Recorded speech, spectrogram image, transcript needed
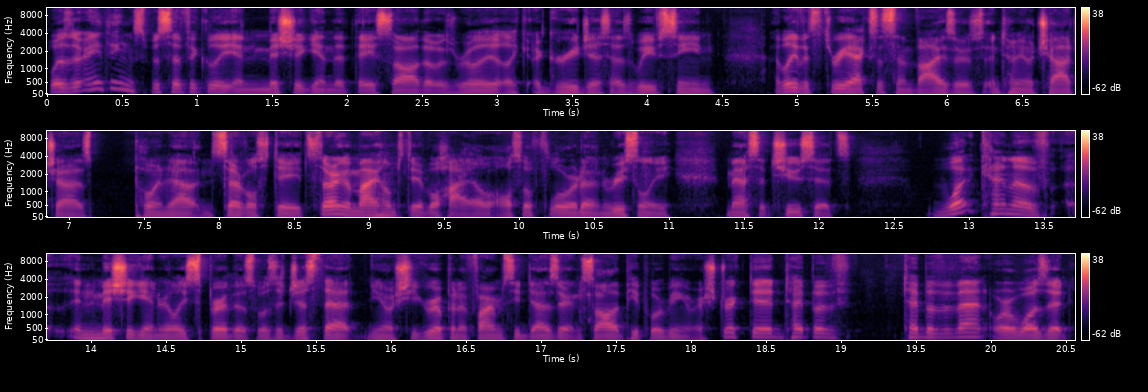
Was there anything specifically in Michigan that they saw that was really like egregious as we've seen? I believe it's three Axis advisors, Antonio Ciaccia has pointed out in several states, starting with my home state of Ohio, also Florida, and recently Massachusetts. What kind of uh, in Michigan really spurred this? Was it just that you know she grew up in a pharmacy desert and saw that people were being restricted type of type of event, or was it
